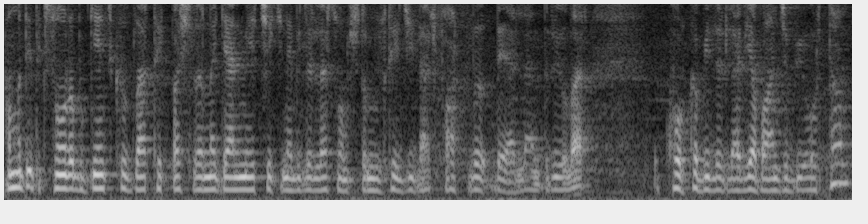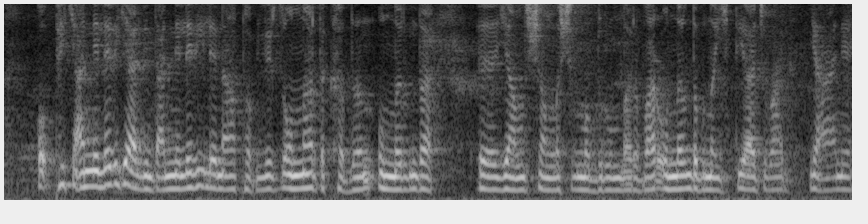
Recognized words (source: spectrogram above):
Ama dedik sonra bu genç kızlar tek başlarına gelmeye çekinebilirler. Sonuçta mülteciler farklı değerlendiriyorlar. Korkabilirler yabancı bir ortam. O, peki anneleri geldiğinde anneleriyle ne yapabiliriz? Onlar da kadın, onların da e, yanlış anlaşılma durumları var. Onların da buna ihtiyacı var. Yani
